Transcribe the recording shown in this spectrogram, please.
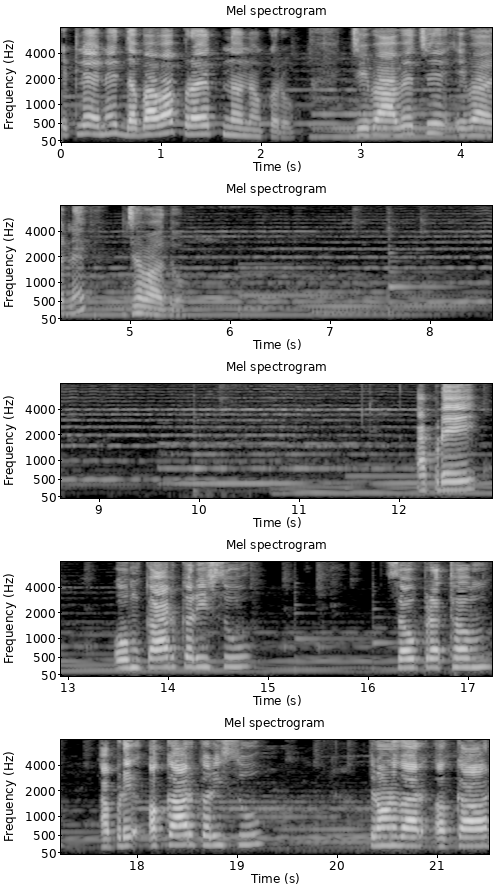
એટલે એને દબાવવા પ્રયત્ન ન કરો. જેવા આવે છે એવા એને જવા દો. આપણે ઓમકાર કરીશું. સૌ પ્રથમ આપણે અકાર કરીશું. ત્રણ વાર અકાર.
